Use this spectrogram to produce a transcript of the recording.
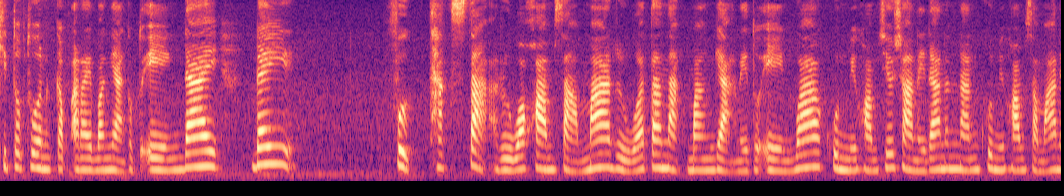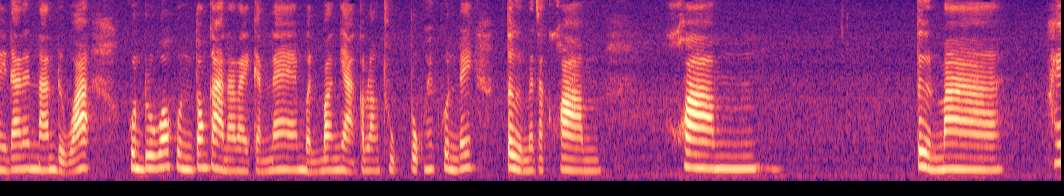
คิดทบทวนกับอะไรบางอย่างกับตัวเอง ได้ได้ ฝึกทักษะหรือว่าความสามารถหรือว่าตระหนักบางอย่างในตัวเอง ว่าคุณมีความเชี่ยวชาญในด้านนั้นๆ คุณมีความสามารถในด้านนั้นๆ หรือว่าคุณรู้ว่าคุณต้องการอะไรกันแน่ เหมือนบางอย่างกำลังถูกปลุกให้คุณได้ตื่นมาจากความความตื่นมาให้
